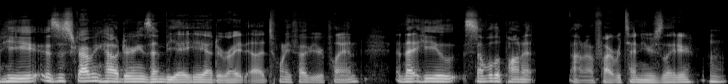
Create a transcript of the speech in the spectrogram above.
he was describing how during his MBA he had to write a 25 year plan and that he stumbled upon it, I don't know, five or 10 years later. Mm.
